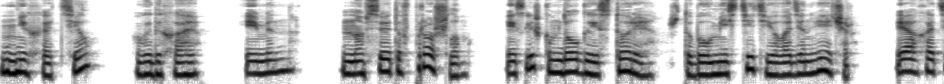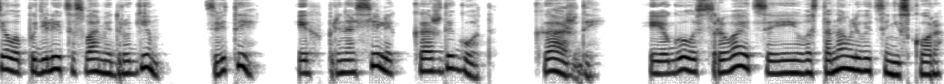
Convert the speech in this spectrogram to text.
Не хотел? Выдыхаю. Именно. Но все это в прошлом. И слишком долгая история, чтобы уместить ее в один вечер. Я хотела поделиться с вами другим. Цветы. Их приносили каждый год. Каждый. Ее голос срывается и восстанавливается не скоро.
